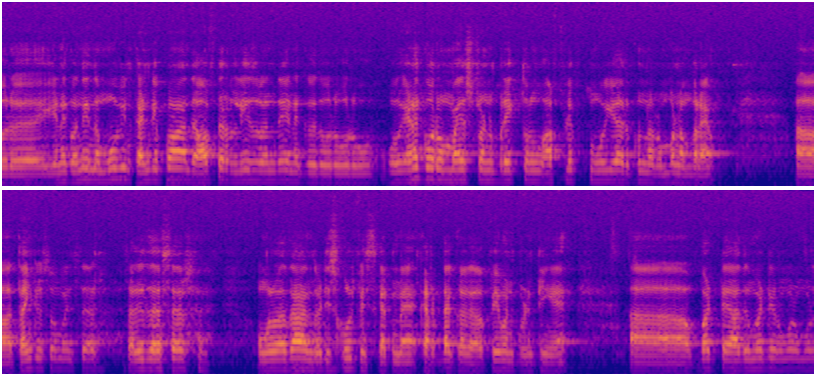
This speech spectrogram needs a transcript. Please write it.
ஒரு எனக்கு வந்து இந்த மூவி கண்டிப்பாக அந்த ஆஃப்டர் ரிலீஸ் வந்து எனக்கு இது ஒரு ஒரு எனக்கு ஒரு மைல் ஸ்டோன் பிரேக் த்ரூ அப்லிப் மூவியாக இருக்கும்னு நான் ரொம்ப நம்புகிறேன் thank you so much sir Saritha sir உங்களை தான் இந்த வாட்டி ஸ்கூல் ஃபீஸ் கட்டினேன். கரெக்டாக பேமெண்ட் பண்ணிட்டீங்க. பட் அது மட்டும் ரொம்ப ரொம்ப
